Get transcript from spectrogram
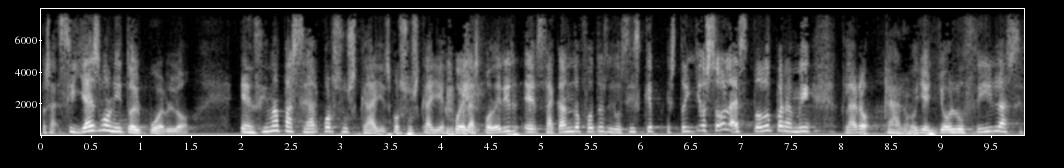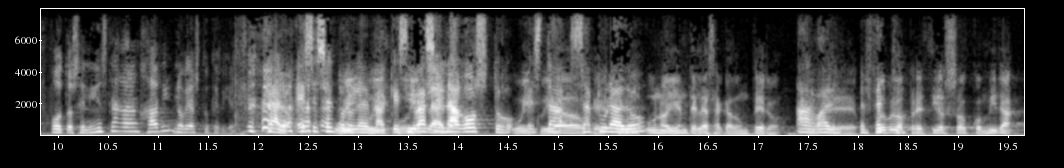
o sea, si ya es bonito el pueblo encima pasear por sus calles, por sus callejuelas, poder ir eh, sacando fotos, digo, si es que estoy yo sola, es todo para mí. Claro, claro. Oye, yo lucí las fotos en Instagram, Javi, no veas tú qué bien. Claro, ese es el problema, que si vas en agosto está saturado. Un, oyente le ha sacado un pero. Ah, vale, perfecto. Pueblo precioso, comida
